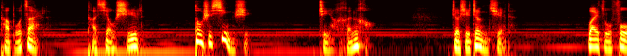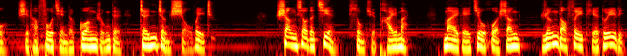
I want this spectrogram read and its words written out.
他不在了，他消失了，倒是姓氏，这样很好。这是正确的。外祖父是他父亲的光荣的真正守卫者，上校的剑送去拍卖，卖给旧货商，扔到废铁堆里，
